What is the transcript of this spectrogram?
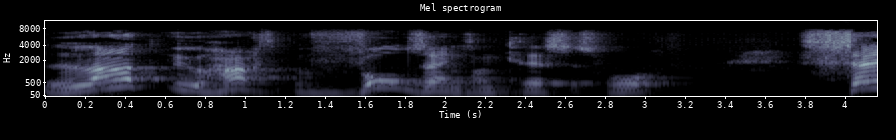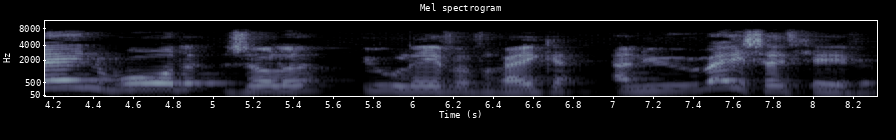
Laat uw hart vol zijn van Christus woord. Zijn woorden zullen uw leven verrijken en uw wijsheid geven.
